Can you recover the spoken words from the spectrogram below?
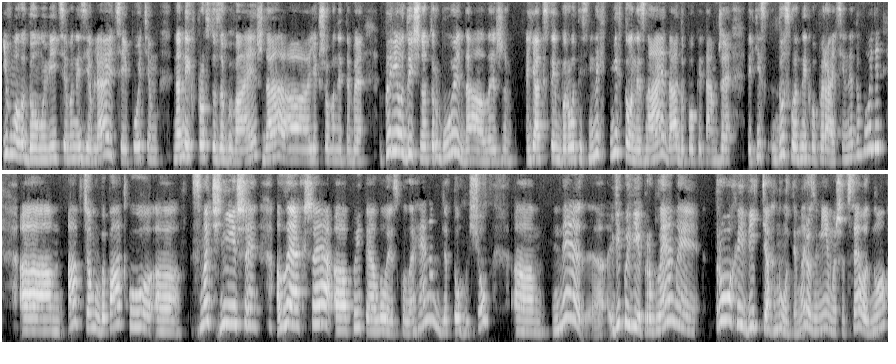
І в молодому віці вони з'являються, і потім на них просто забуваєш, да, якщо вони тебе періодично турбують, да, але ж як з тим боротись, ніх, ніхто не знає, да, допоки там вже такі до складних операцій не доводять. А, а в цьому випадку а, смачніше, легше а, пити алоє з колагеном для того, щоб а, не вікові проблеми трохи відтягнути. Ми розуміємо, що все одно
